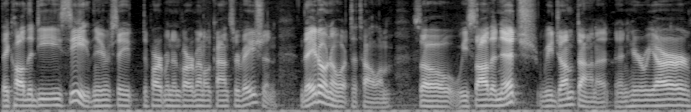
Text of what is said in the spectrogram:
They call the DEC, the New York State Department of Environmental Conservation. They don't know what to tell them. So we saw the niche, we jumped on it, and here we are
